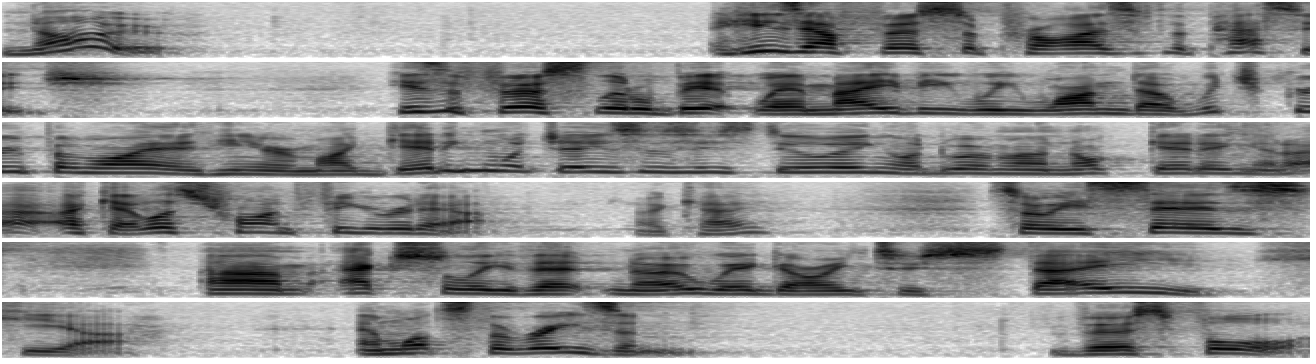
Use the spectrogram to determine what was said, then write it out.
No. Here's our first surprise of the passage. Here's the first little bit where maybe we wonder which group am I in here? Am I getting what Jesus is doing or am I not getting it? Uh, okay, let's try and figure it out. Okay? So he says um, actually that no, we're going to stay here. And what's the reason? Verse 4,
